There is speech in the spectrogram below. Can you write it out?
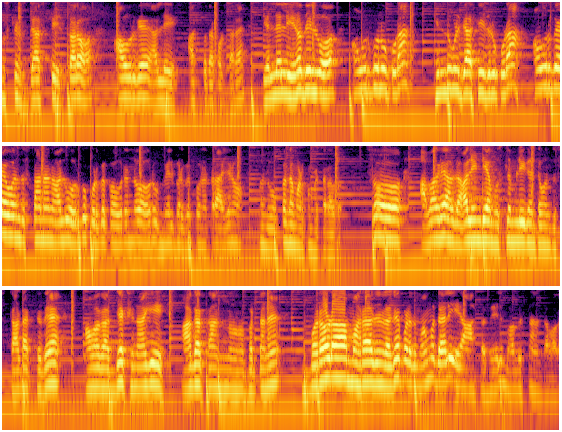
ಮುಸ್ಲಿಮ್ಸ್ ಜಾಸ್ತಿ ಇರ್ತಾರೋ ಅವ್ರಿಗೆ ಅಲ್ಲಿ ಆಸ್ಪದ ಕೊಡ್ತಾರೆ. ಎಲ್ಲೆಲ್ಲಿ ಇರೋದಿಲ್ವೋ ಅವ್ರಿಗೂ ಕೂಡ, ಹಿಂದೂಗಳು ಜಾಸ್ತಿ ಇದ್ದರೂ ಕೂಡ ಅವ್ರಿಗೆ ಒಂದು ಸ್ಥಾನನ ಅಲ್ಲೂ ಅವ್ರಿಗೂ ಕೊಡಬೇಕು. ಅವರನ್ನು ಅವರು ಮೇಲೆ ಬರಬೇಕು ಅನ್ನೋ ಥರ ಏನೋ ಒಂದು ಒಪ್ಪಂದ ಮಾಡ್ಕೊಂಡ್ಬಿಡ್ತಾರೆ ಅವರು. ಸೊ ಆವಾಗಲೇ ಅದು ಆಲ್ ಇಂಡಿಯಾ ಮುಸ್ಲಿಂ ಲೀಗ್ ಅಂತ ಒಂದು ಸ್ಟಾರ್ಟ್ ಆಗ್ತದೆ. ಆವಾಗ ಅಧ್ಯಕ್ಷನಾಗಿ ಆಗಾ ಖಾನ್ ಬರ್ತಾನೆ. ಬರೋಡಾ ಮಹಾರಾಜನ ರಜೆ ಪಡೆದ ಮೊಹಮ್ಮದ್ ಅಲಿ ಆ ಸಭೆಯಲ್ಲಿ ಭಾಗಿಸ್ತಾನಂತ ಅವಾಗ.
